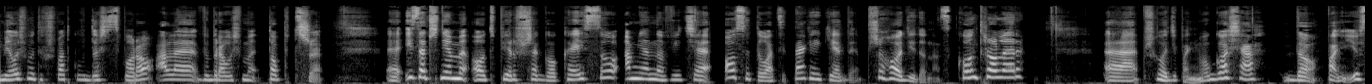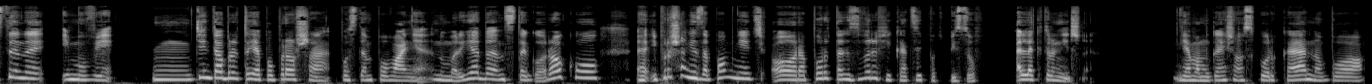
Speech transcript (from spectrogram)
Miałyśmy tych przypadków dość sporo, ale wybrałyśmy top 3. I zaczniemy od pierwszego case'u, a mianowicie o sytuacji takiej, kiedy przychodzi do nas kontroler, e, przychodzi pani Małgosia do pani Justyny i mówi Dzień dobry, to ja poproszę postępowanie numer jeden z tego roku e, i proszę nie zapomnieć o raportach z weryfikacji podpisów elektronicznych. Ja mam gęsią skórkę, no bo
